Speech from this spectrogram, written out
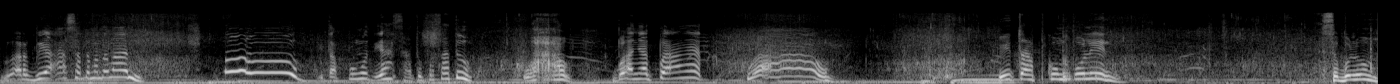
luar biasa teman-teman. Uh, kita pungut ya satu persatu. Wow, banyak banget. Wow, kita kumpulin sebelum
